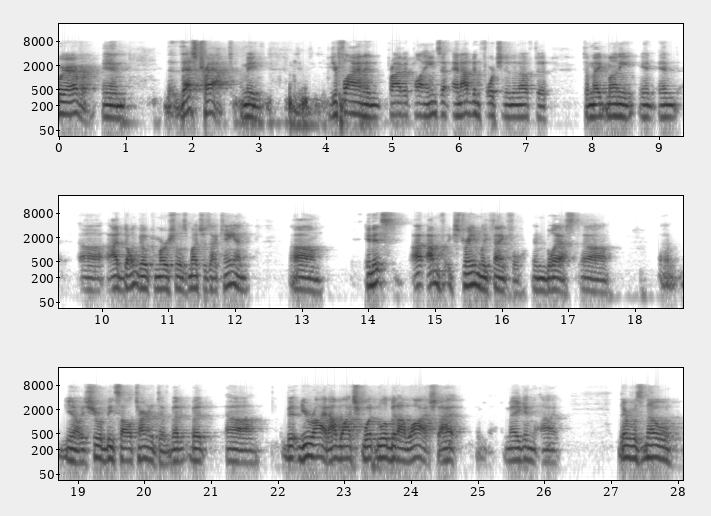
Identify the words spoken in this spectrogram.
wherever, and that's trapped. I mean, you're flying in private planes, and I've been fortunate enough to to make money, and and uh, I don't go commercial as much as I can, um, and it's I, am extremely thankful and blessed. Uh, uh, you know, it sure beats alternative, but but uh, but you're right. I watched what little bit I watched. I, Meghan, I, there was no,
